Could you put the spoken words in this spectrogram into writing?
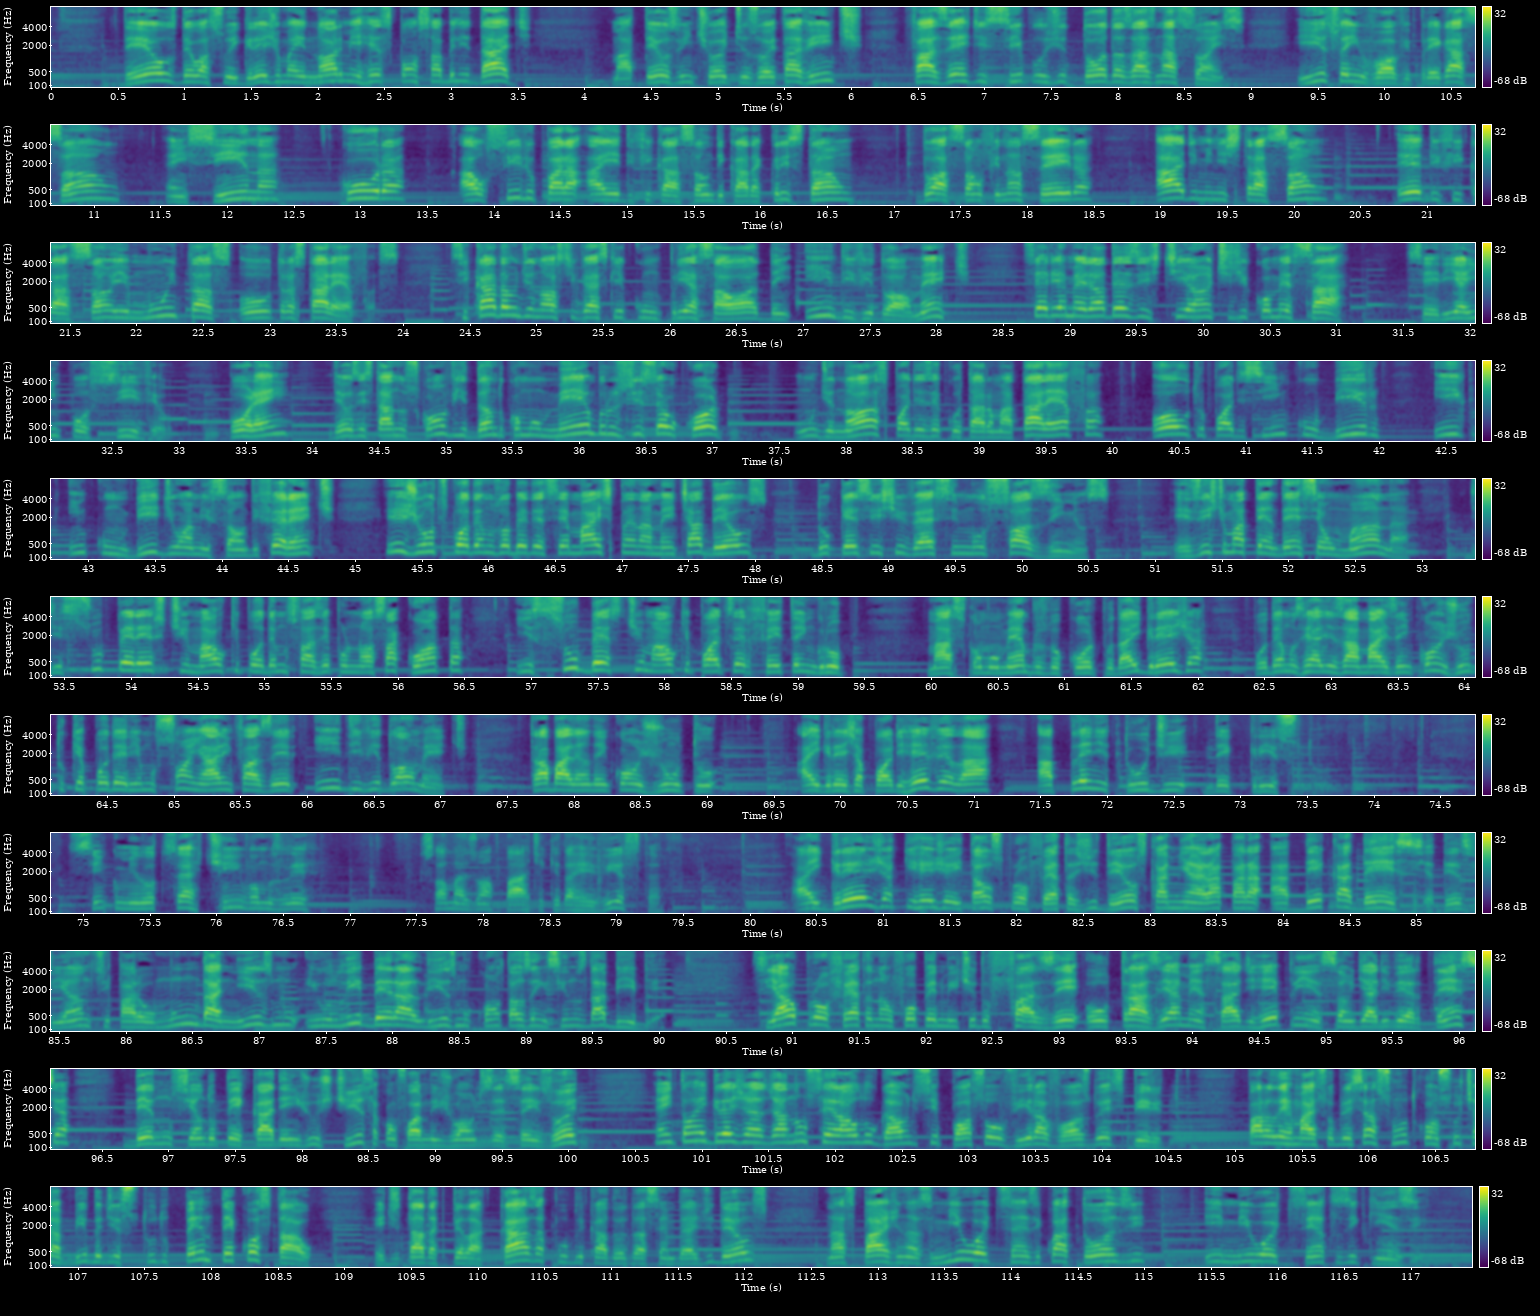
Deus deu à sua igreja uma enorme responsabilidade. Mateus 28, 18 a 20: Fazer discípulos de todas as nações isso envolve pregação, ensina, cura, auxílio para a edificação de cada cristão, doação financeira, administração, edificação e muitas outras tarefas. Se cada um de nós tivesse que cumprir essa ordem individualmente, seria melhor desistir antes de começar. Seria impossível. Porém, Deus está nos convidando como membros de seu corpo um de nós pode executar uma tarefa, outro pode se incumbir e incumbir de uma missão diferente, e juntos podemos obedecer mais plenamente a Deus do que se estivéssemos sozinhos. Existe uma tendência humana de superestimar o que podemos fazer por nossa conta e subestimar o que pode ser feito em grupo. Mas, como membros do corpo da igreja, podemos realizar mais em conjunto que poderíamos sonhar em fazer individualmente. Trabalhando em conjunto, a igreja pode revelar a plenitude de Cristo. Cinco minutos certinho, vamos ler só mais uma parte aqui da revista. A igreja que rejeitar os profetas de Deus caminhará para a decadência, desviando-se para o mundanismo e o liberalismo quanto aos ensinos da Bíblia. Se ao profeta não for permitido fazer ou trazer a mensagem de repreensão e de advertência, denunciando o pecado e a injustiça, conforme João 16:8, então a igreja já não será o lugar onde se possa ouvir a voz do Espírito. Para ler mais sobre esse assunto, consulte a Bíblia de Estudo Pentecostal editada pela Casa Publicadora da Assembleia de Deus, nas páginas 1814 e 1815.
